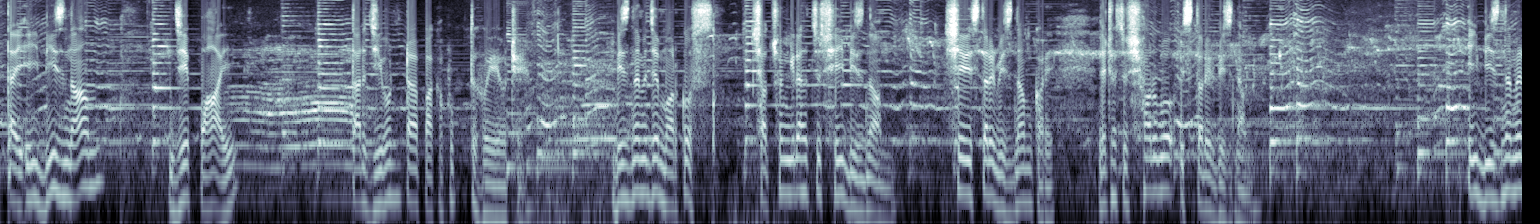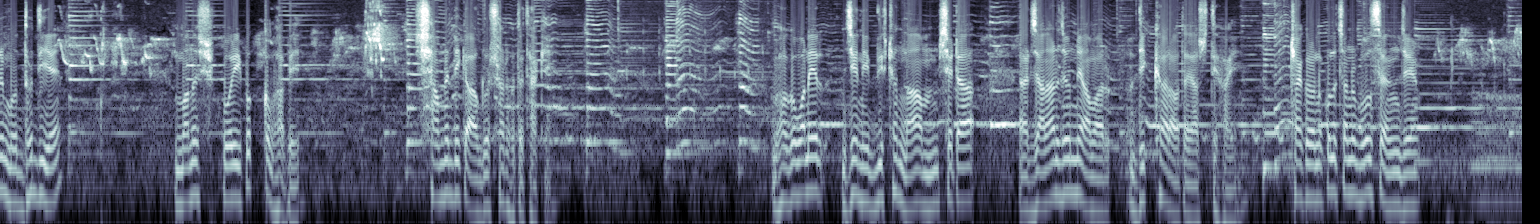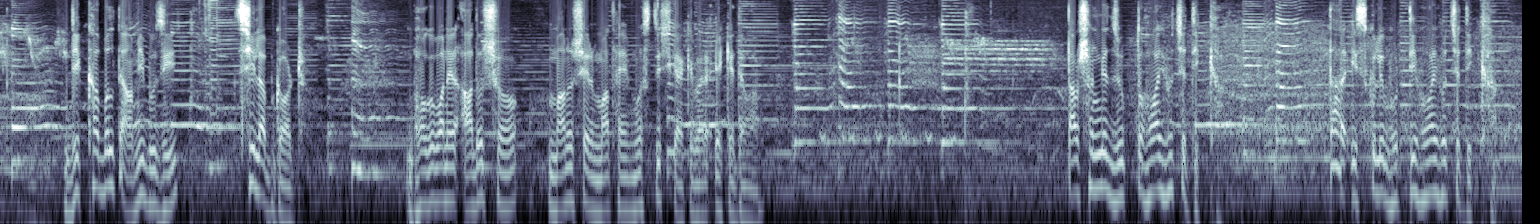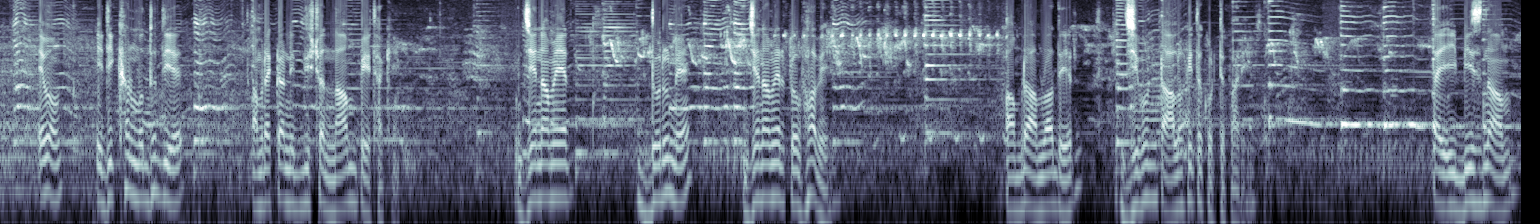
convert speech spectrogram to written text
তাই এই বীজ নাম যে পায়, তার জীবনটা পাকাপুক্ত হয়ে ওঠে। বীজ নামে যে মর্কস, সৎসঙ্গীরা হচ্ছে সেই বীজ নাম। সেই স্তরের বীজ নাম করে। যেটা হচ্ছে সর্ব স্তরের বীজ এই বীজ নামের মধ্য দিয়ে মানুষ পরিপক্কভাবে সামনের দিকে অগ্রসর হতে থাকে। ভগবানের যে নির্দিষ্ট নাম, সেটা জানার জন্য আমার দীক্ষার আওতায় আসতে হয়। ঠাকুর অনুকূলচন্দ্র বলছেন যে, দীক্ষা বলতে আমি বুঝি ছিল অফ গড ভগবানের আদর্শ মানুষের মাথায় মস্তিষ্কে একেবারে এঁকে দেওয়া। তার সঙ্গে যুক্ত হওয়াই হচ্ছে দীক্ষা। তার স্কুলে ভর্তি হওয়াই হচ্ছে দীক্ষা। এবং এই দীক্ষার মধ্য দিয়ে আমরা একটা নির্দিষ্ট নাম পেয়ে থাকি। যে নামের দরুণে যে নামের প্রভাবে আমরা আমাদের জীবনটা আলোকিত করতে পারি। তাই এই বীজ নাম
